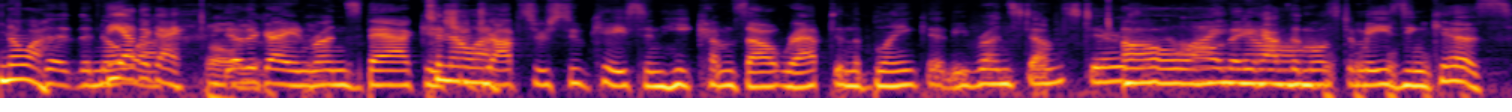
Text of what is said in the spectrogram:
Noah. the the, the other guy. Oh, the other yeah, guy, and yeah. runs back, To and she Noah. drops her suitcase, and he comes out wrapped in the blanket, and he runs downstairs. Oh, and, I they have the most amazing kiss.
